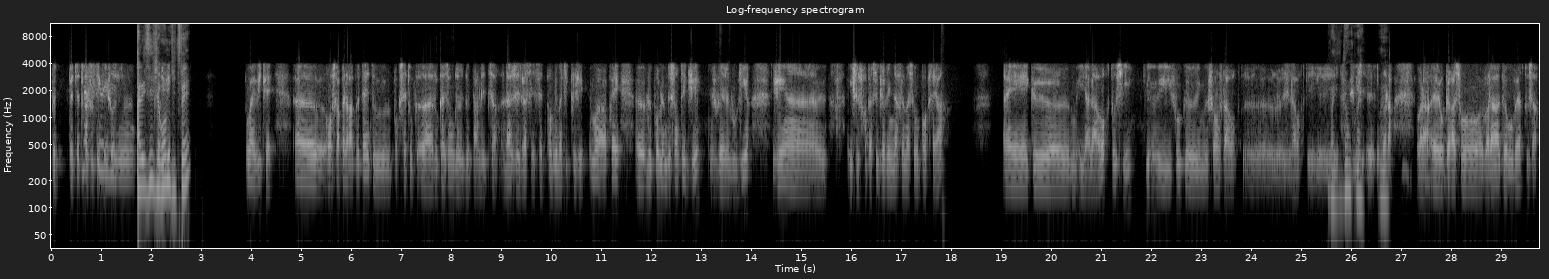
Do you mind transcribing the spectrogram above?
Peut-être rajouter quelque chose. Allez-y, Jérôme, vite fait. Ouais, vite fait. Euh, on se rappellera peut-être euh, pour cette à l'occasion de, de, parler de ça. Là, là c'est cette problématique que j'ai. Moi, après, euh, le problème de santé que j'ai, je vais vous le dire, j'ai un. Il se soit aperçu que j'avais une inflammation au pancréas et que il y a la horte aussi. Il faut qu'il me change la horte. j'ai la horte qui oui, donc, voilà, voilà, et opération, voilà, cœur ouvert, tout ça.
